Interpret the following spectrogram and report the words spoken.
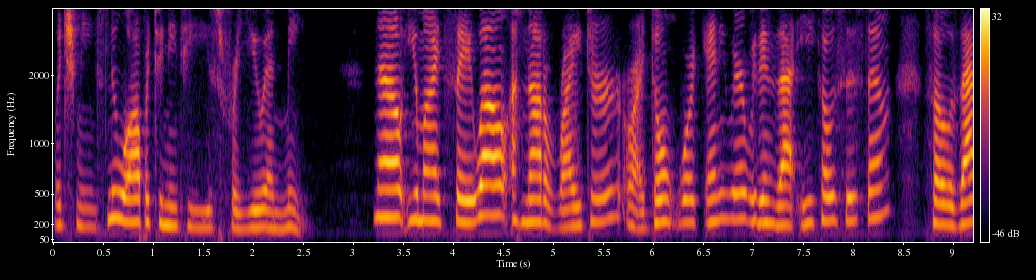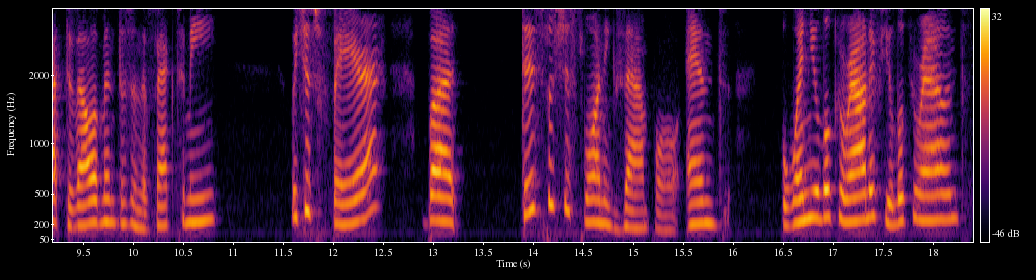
which means new opportunities for you and me. Now, you might say, well, I'm not a writer or I don't work anywhere within that ecosystem, so that development doesn't affect me, which is fair, but this was just one example. And when you look around, if you look around,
